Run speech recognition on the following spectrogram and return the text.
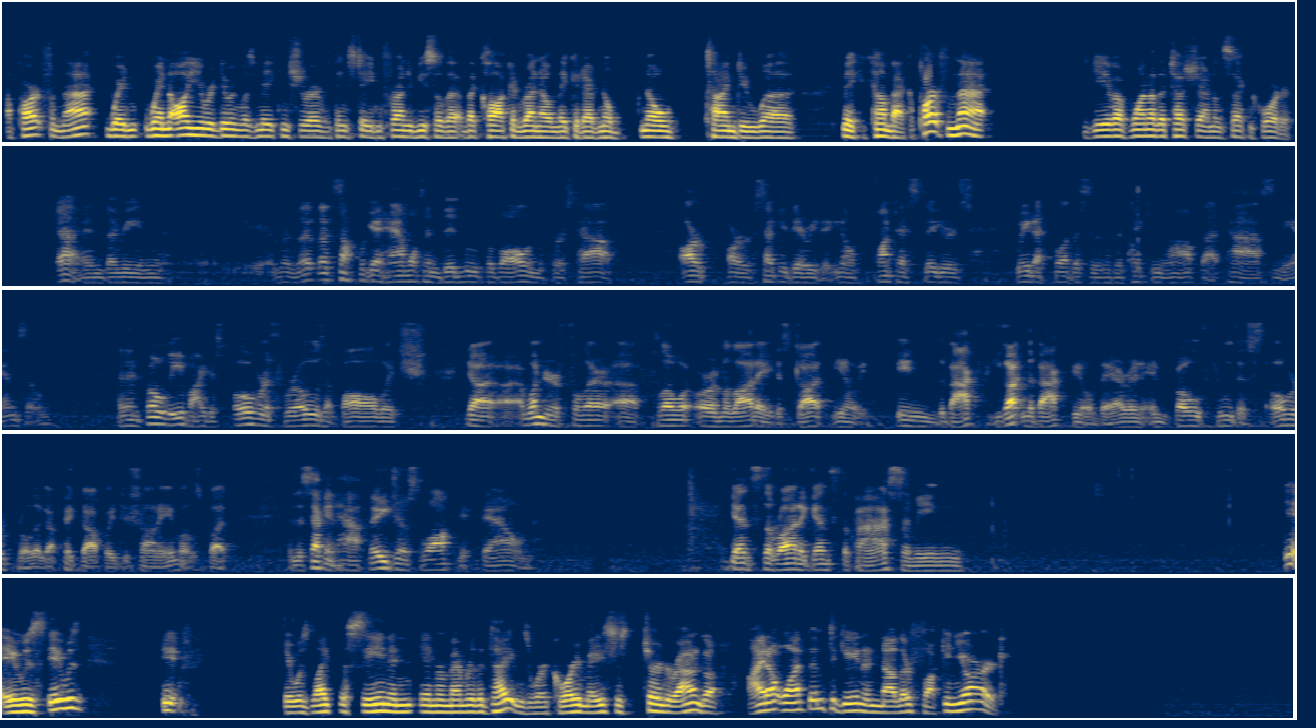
Apart from that, when when all you were doing was making sure everything stayed in front of you, so that the clock could run out and they could have no no time to uh, make a comeback. Apart from that, you gave up one other touchdown in the second quarter. Yeah, and I mean, let, let's not forget Hamilton did move the ball in the first half. Our our secondary, you know, Qwan'tez Stiggers, great athleticism and picking off that pass in the end zone. And then Bo Levi just overthrows a ball, which, you know, I wonder if Flair, uh, Flo Orimolade just got, you know, in the back, he got in the backfield there, and, and Bo threw this overthrow that got picked off by DaShaun Amos. But in the second half, they just locked it down against the run, against the pass. I mean, Yeah, it was it was it it was like the scene in in Remember the Titans where Corey Mace just turned around and go, I don't want them to gain another fucking yard.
